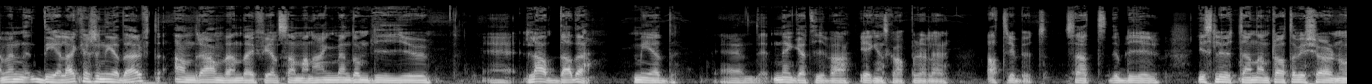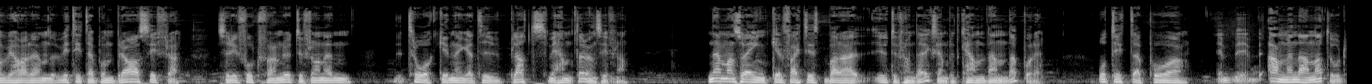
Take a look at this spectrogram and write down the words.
ja, men delar kanske nedärvt, andra använda i fel sammanhang, men de blir ju eh, laddade med eh, negativa egenskaper eller attribut. Så att det blir, i slutändan pratar vi körn och vi, har en, vi tittar på en bra siffra, så det är fortfarande utifrån en tråkig negativ plats vi hämtar den siffran. När man så enkelt faktiskt bara utifrån det här exemplet kan vända på det. och titta på, eh, använda annat ord.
